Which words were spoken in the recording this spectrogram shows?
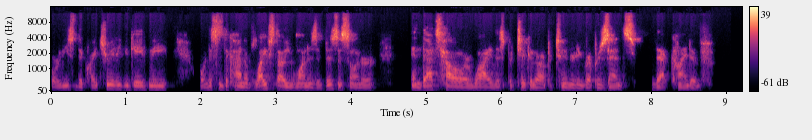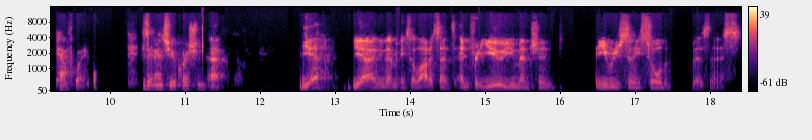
or these are the criteria that you gave me, or this is the kind of lifestyle you want as a business owner, and that's how or why this particular opportunity represents that kind of pathway. Does that answer your question? Uh, yeah, yeah, I think that makes a lot of sense. And for you, you mentioned that you recently sold a business.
